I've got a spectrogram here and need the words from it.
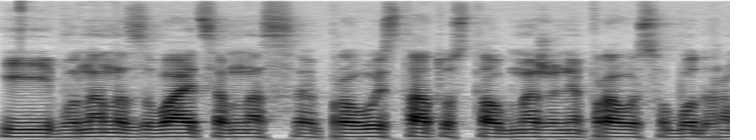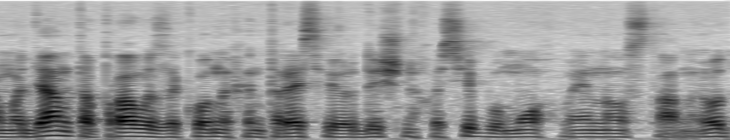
і вона називається в нас правовий статус та обмеження прав і свобод громадян та прав законних інтересів юридичних осіб в умовах воєнного стану. І от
